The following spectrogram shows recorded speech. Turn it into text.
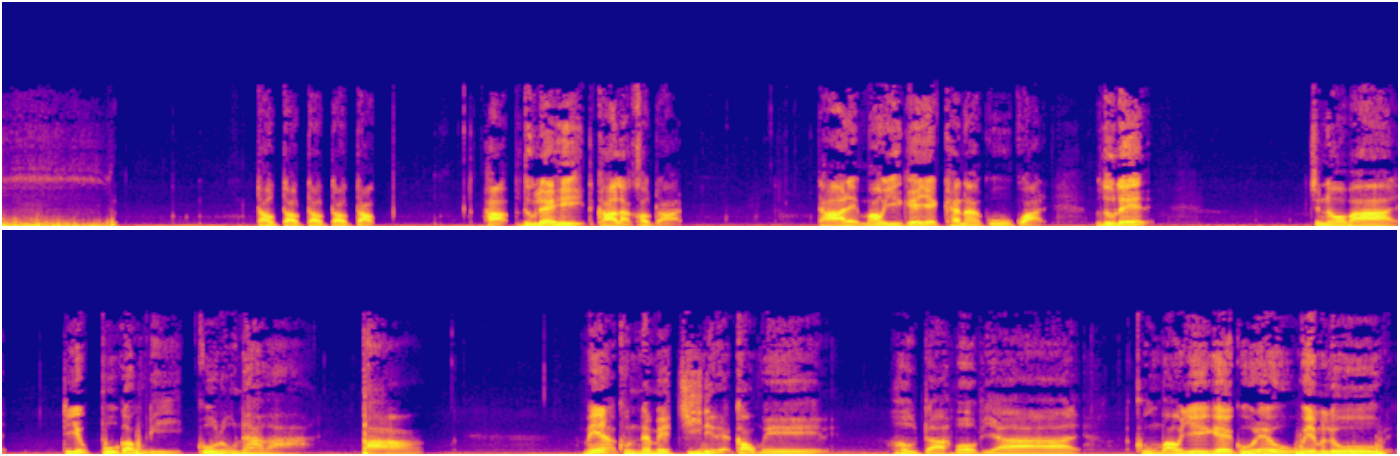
ဘူးတောက်တောက်တောက်တောက်တောက်ဟာဘယ်သူလဲဟိတကားလာခောက်တာဒါတဲ့မောင်ရီခဲရဲ့ခန္ဓာကိုယ်กว่าဘယ်သူလဲကျွန်တော်ပါတရုတ်ပိုးကောင်လေးကိုရိုနာပါပါမင်းကအခုနာမည်ကြီးနေတဲ့အကောင်ပဲတဲ့ ဟုတ်တာပေါ့ဗျာအခုမောင်ရီခဲကိုယ်တဲ့ကိုဝင်မလို့တဲ့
